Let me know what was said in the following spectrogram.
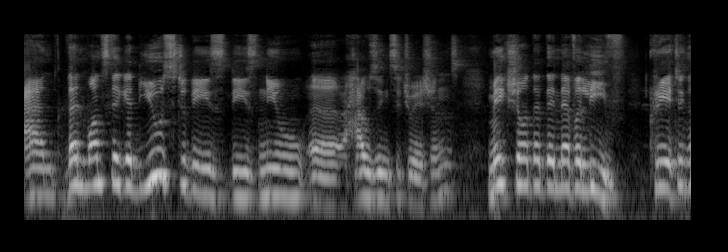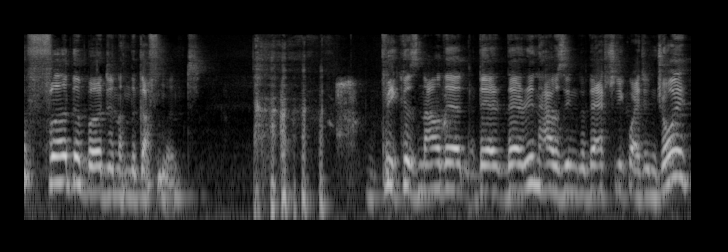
And then once they get used to these these new uh, housing situations, make sure that they never leave, creating a further burden on the government. because now they're they're they're in housing that they actually quite enjoy,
